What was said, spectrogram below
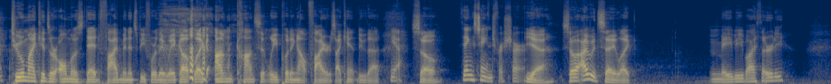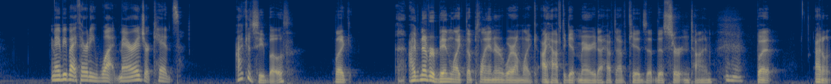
two of my kids are almost dead five minutes before they wake up. Like, I'm constantly putting out fires. I can't do that. Yeah, So things change for sure. yeah, so I would say like maybe by thirty, Maybe by 30, what? Marriage or kids? I could see both. Like I've never been like the planner where I'm like I have to get married, I have to have kids at this certain time. Mm-hmm. But I don't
